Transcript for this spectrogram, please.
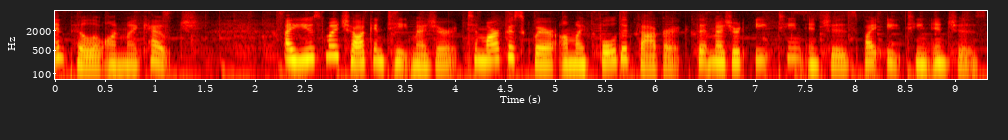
and pillow on my couch. I used my chalk and tape measure to mark a square on my folded fabric that measured 18 inches by 18 inches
